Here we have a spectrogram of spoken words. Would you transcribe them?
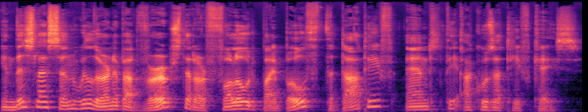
In this lesson, we'll learn about verbs that are followed by both the dative and the accusative case.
